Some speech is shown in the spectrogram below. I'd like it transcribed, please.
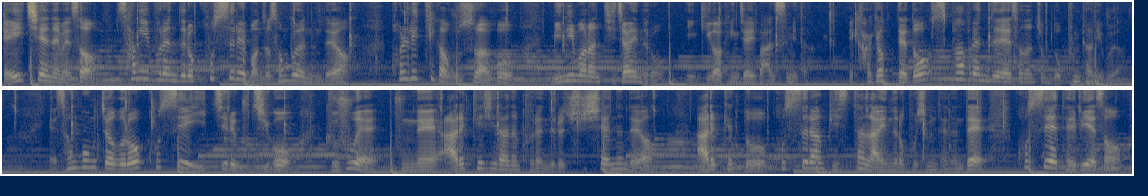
H&M에서 상위 브랜드로 코스를 먼저 선보였는데요. 퀄리티가 우수하고 미니멀한 디자인으로 인기가 굉장히 많습니다. 가격대도 스파 브랜드에서는 좀 높은 편이고요. 예, 성공적으로 코스에 입지를 붙이고 그 후에 국내에 아르켓이라는 브랜드를 출시했는데요. 아르켓도 코스랑 비슷한 라인으로 보시면 되는데 코스에 대비해서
